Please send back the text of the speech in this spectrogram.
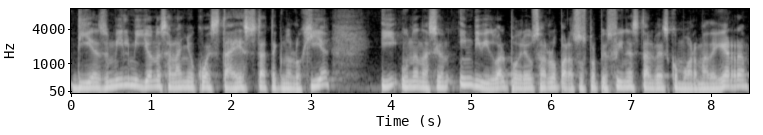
10 mil millones al año cuesta esta tecnología y una nación individual podría usarlo para sus propios fines, tal vez como arma de guerra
